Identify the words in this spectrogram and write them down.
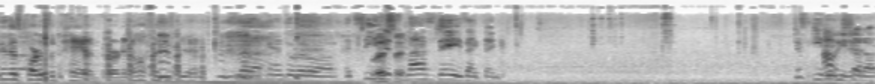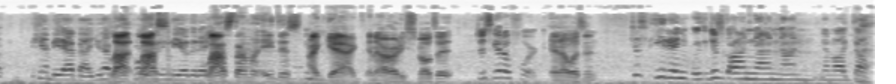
think that's part of the pan burning off into the egg. yeah, that hand's a little. Um, it's seen Listen. its last days, I think. Just eat it I'll and eat shut it. up. It can't be that bad. You have La- some last poisoning the other day. last time I ate this, I gagged and I already smelt it, Just get a fork. and I wasn't. Just eat it. Just go on, on, on, you know, like that.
